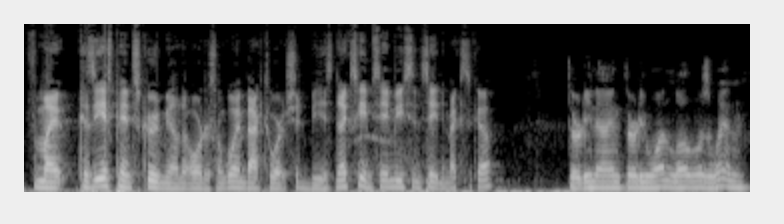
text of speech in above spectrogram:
For my Because ESPN screwed me on the order. So I'm going back to where it should be. Is next game Sam Houston State, New Mexico? 39 31, Lobos win.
